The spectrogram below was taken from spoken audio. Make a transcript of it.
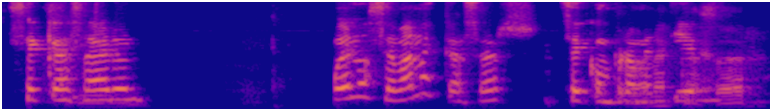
Se casaron. Bueno, se van a casar. Se Se van a comprometieron. casar.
